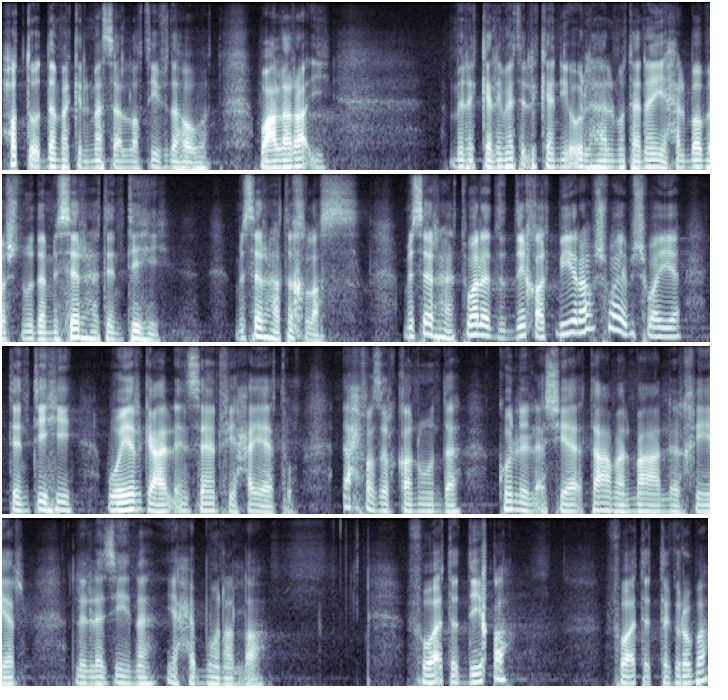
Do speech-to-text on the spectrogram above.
حط قدامك المثل اللطيف ده هو وعلى رأي من الكلمات اللي كان يقولها المتنيح البابا شنودة مسيرها تنتهي مسيرها تخلص مسيرها اتولدت ضيقة كبيرة وشوية بشوية تنتهي ويرجع الإنسان في حياته. احفظ القانون ده كل الأشياء تعمل معا للخير للذين يحبون الله. في وقت الضيقة في وقت التجربة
